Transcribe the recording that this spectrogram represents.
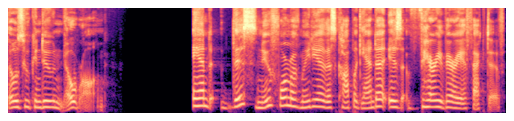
those who can do no wrong. And this new form of media, this copaganda, is very, very effective.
